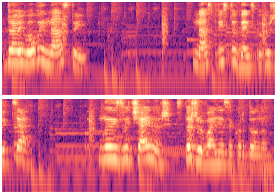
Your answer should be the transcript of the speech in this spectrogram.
драйвовий настрій, настрій студентського життя. Ну і звичайно ж, стажування за кордоном.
